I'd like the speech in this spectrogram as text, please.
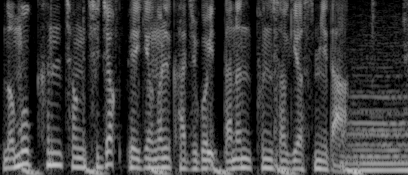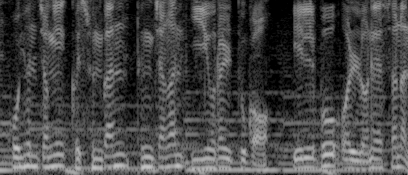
너무 큰 정치적 배경을 가지고 있다는 분석이었습니다. 고현정이 그 순간 등장한 이유를 두고 일부 언론에서는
